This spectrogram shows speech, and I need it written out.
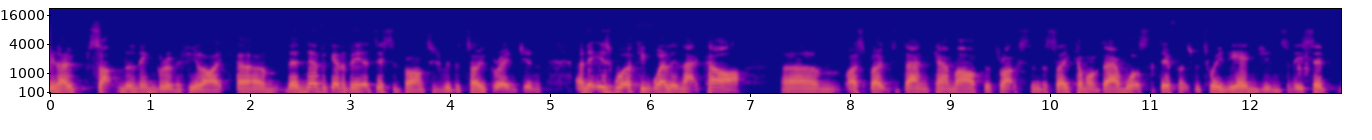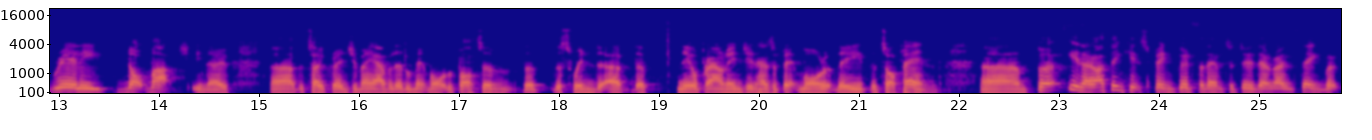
you know Sutton and Ingram, if you like. Um, they're never going to be at a disadvantage with the TOCA engine, and it is working well in that car. Um, I spoke to Dan Cam after Thruxton to say, "Come on, Dan, what's the difference between the engines?" And he said, "Really, not much. You know, uh, the TOCA engine may have a little bit more at the bottom. The the Swind, uh, the Neil Brown engine has a bit more at the the top end." Um, but you know, I think it's been good for them to do their own thing. But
